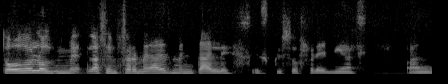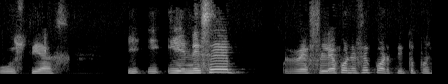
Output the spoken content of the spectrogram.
todas las enfermedades mentales, esquizofrenias, angustias. Y, en ese reflejo, en ese cuartito, pues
